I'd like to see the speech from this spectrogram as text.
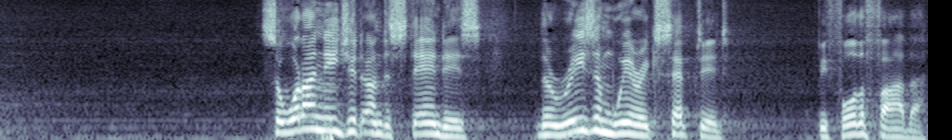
So, what I need you to understand is the reason we're accepted before the Father,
